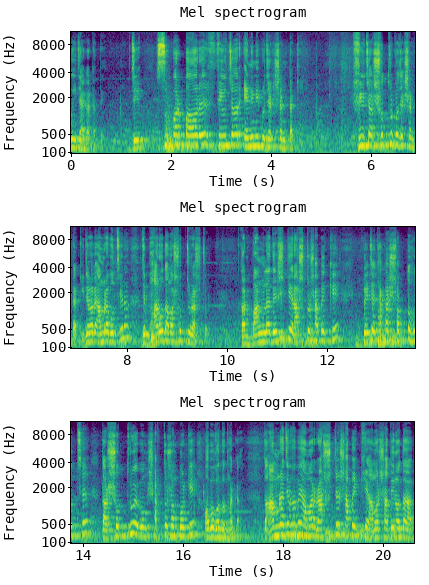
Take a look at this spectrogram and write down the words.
ওই জায়গাটাতে যে সুপার পাওয়ারের ফিউচার এনিমি প্রজেকশনটা কী? ফিউচার শত্রু প্রজেকশনটা কি? যেভাবে আমরা বলছি না যে ভারত আমার শত্রু রাষ্ট্র। কারণ বাংলাদেশকে রাষ্ট্র সাপেক্ষে বেঁচে থাকার শর্ত হচ্ছে তার শত্রু এবং স্বার্থ সম্পর্কে অবগত থাকা। তো আমরা যেভাবে আমার রাষ্ট্রের সাপেক্ষে, আমার স্বাধীনতা,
